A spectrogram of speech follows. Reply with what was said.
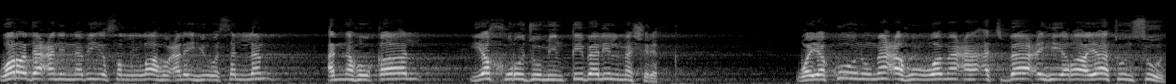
ورد عن النبي صلى الله عليه وسلم أنه قال يخرج من قبل المشرق ويكون معه ومع أتباعه رايات سود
